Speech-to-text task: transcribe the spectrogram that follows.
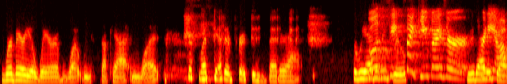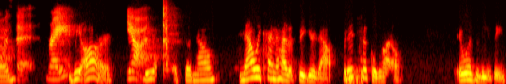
we're very aware of what we suck at and what what the other person's better at. So we had well, it seems like you guys are pretty again. opposite, right? We are. Yeah. We are. So now now we kind of have it figured out, but it took a while it wasn't easy.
